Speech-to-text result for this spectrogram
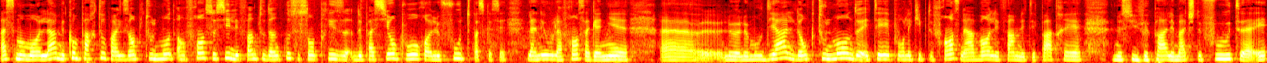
à ce moment-là, mais comme partout, par exemple, tout le monde, en France aussi, les femmes tout d'un coup se sont prise de passion pour euh, le foot, parce que c'est l'année où la France a gagné euh, le, mondial. Donc tout le monde était pour l'équipe de France, mais avant, les femmes n'étaient pas très, ne suivaient pas les matchs de foot. Et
